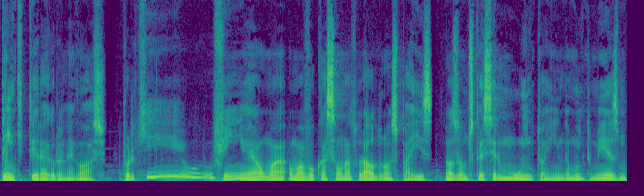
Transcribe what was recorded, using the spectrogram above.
tem que ter agronegócio. Porque, enfim, é uma, uma vocação natural do nosso país. Nós vamos crescer muito ainda, muito mesmo.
